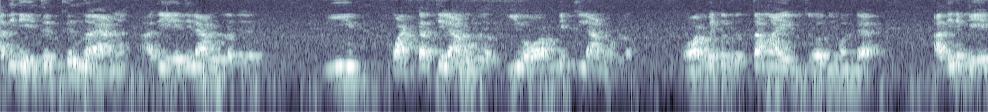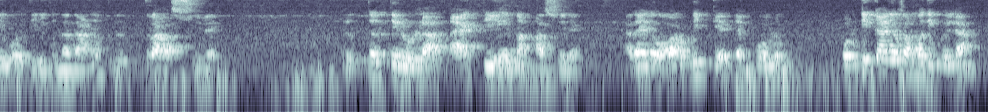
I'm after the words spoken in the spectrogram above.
അതിനെ എതിർക്കുന്നതാണ്. അത് ഏതിലാണുള്ളത്? ഈ വട്ടത്തിലാണുള്ളത് ഈ ഓർബിറ്റിലാണുള്ളത്. ഓർബിറ്റ് വൃത്തമായിരിക്കുന്നതുകൊണ്ട് കൊണ്ട് അതിന് പേര് കൊടുത്തിരിക്കുന്നതാണ് വൃത്രാസുരൻ. വൃത്തത്തിലുള്ള ആക്ട് ചെയ്യുന്ന അസുരൻ. അതായത് ഓർബിറ്റ് എപ്പോഴും പൊട്ടിക്കാനും സമ്മതിക്കില്ല.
